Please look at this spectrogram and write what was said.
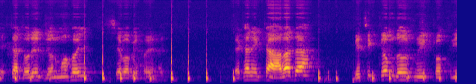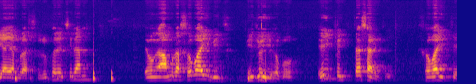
একটা দলের জন্ম হয়, সেভাবে হয় নাই। এখানে একটা আলাদা ব্যতিক্রম ধর্মী প্রক্রিয়ায় আমরা শুরু করেছিলাম এবং আমরা সবাই বিজ- বিজয়ী হব। এই প্রত্যাশারকে সবাইকে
